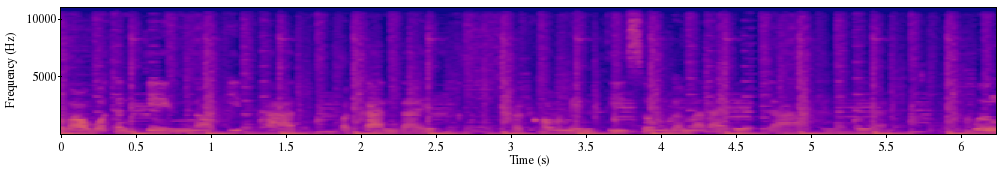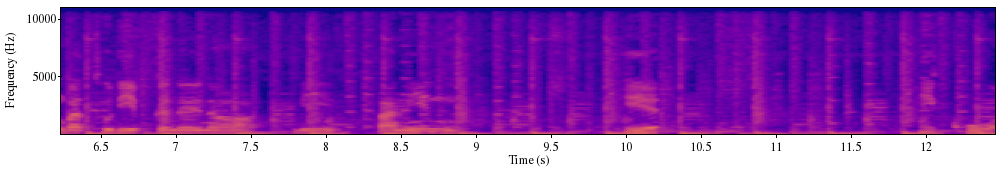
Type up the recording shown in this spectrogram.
ก็ว่าว่าท่านเก่งนอกผิดพลาดประการใดก็คอมเมนต์ตีส้มกันมาหลายเด้อจ้าเพื่อนๆเมืองวัตถุดิบกันเลยเนาะมีปลานิ่นเห็ดพริกขัว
